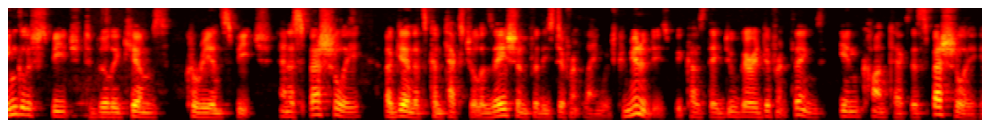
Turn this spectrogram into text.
English speech to Billy Kim's Korean speech, and especially again, it's contextualization for these different language communities because they do very different things in context, especially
